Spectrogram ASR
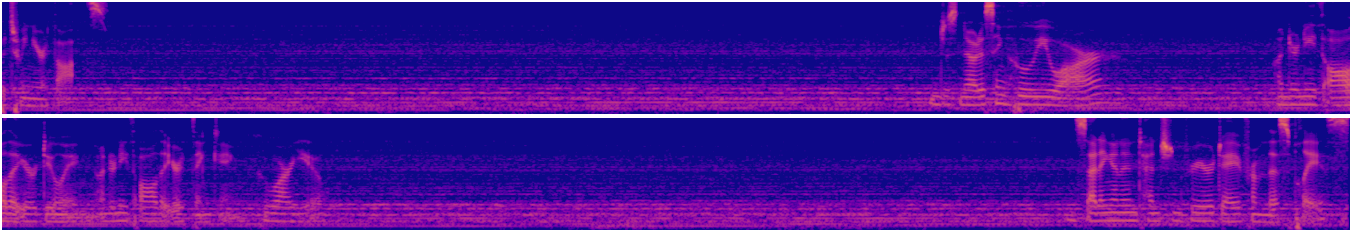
between your thoughts. And just noticing who you are underneath all that you're doing, underneath all that you're thinking. Who are you? Setting an intention for your day from this place,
